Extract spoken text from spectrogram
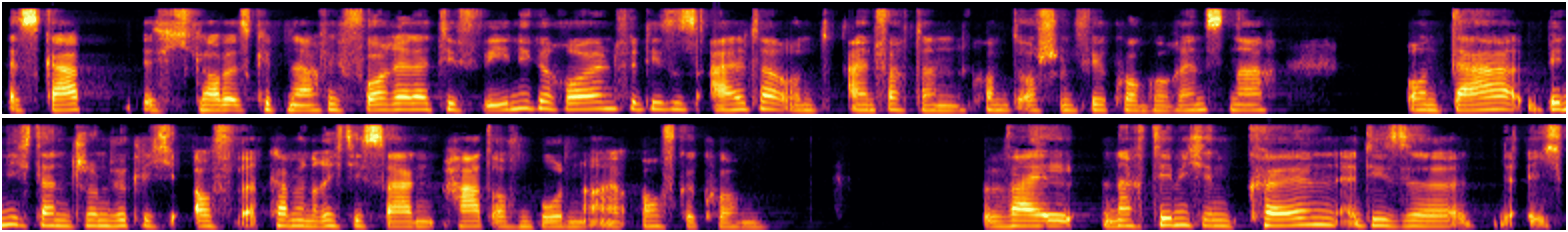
es gab, ich glaube, es gibt nach wie vor relativ wenige Rollen für dieses Alter und einfach dann kommt auch schon viel Konkurrenz nach. Und da bin ich dann schon wirklich auf, kann man richtig sagen, hart auf den Boden aufgekommen. Weil nachdem ich in Köln diese, ich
